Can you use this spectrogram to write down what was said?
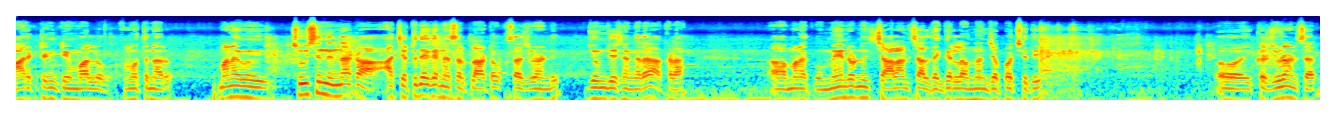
మార్కెటింగ్ టీం వాళ్ళు అమ్ముతున్నారు. మనకు చూసింది ఇందాక ఆ చెట్టు దగ్గరనే సార్ ప్లాట్. ఒకసారి చూడండి. జూమ్ చేసాం కదా అక్కడ. మనకు మెయిన్ రోడ్ నుంచి చాలా అంటే చాలా దగ్గరలో ఉందని చెప్పొచ్చు ఇది. ఓ, ఇక్కడ చూడండి సార్.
